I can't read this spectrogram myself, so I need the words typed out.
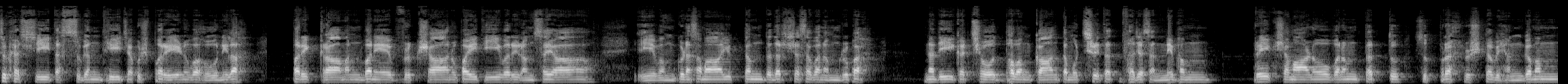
सुखः शीतः सुगन्धी च पुष्परेणुवहोनिलः परिक्रामन् वने वृक्षानुपैतीवरिरंसया एवम् गुणसमायुक्तम् ददर्शस वनम् नृपः। नदी कच्छोद्भवम् सन्निभम् प्रेक्षमाणो वनम् तत्तु सुप्रहृष्ट विहङ्गमम्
